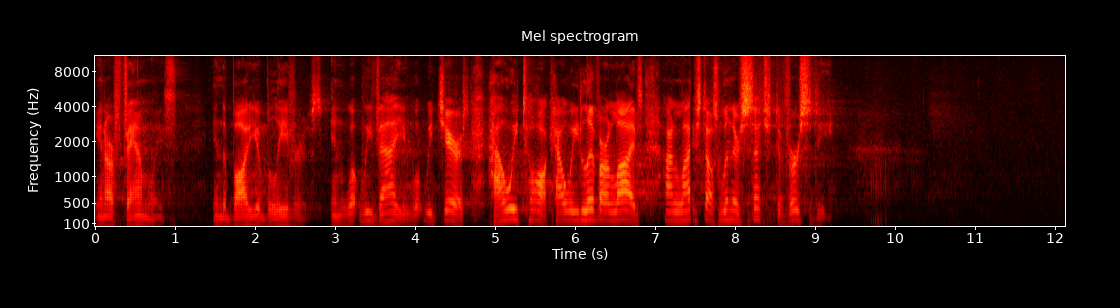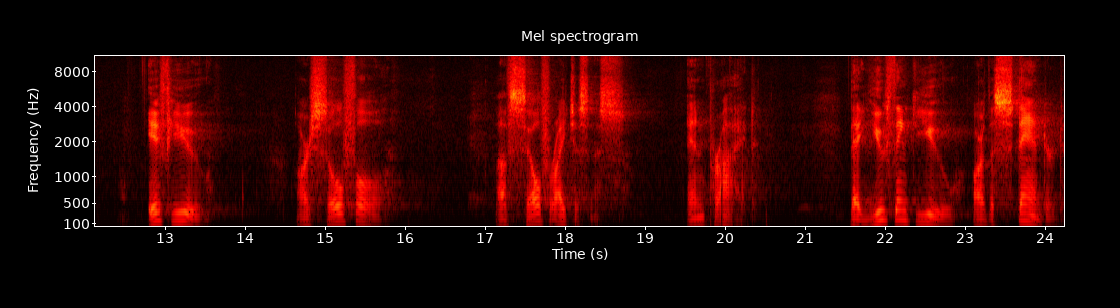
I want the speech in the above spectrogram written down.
in our families, in the body of believers, in what we value, what we cherish, how we talk, how we live our lives, our lifestyles, when there's such diversity. If you are so full of self righteousness and pride that you think you are the standard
